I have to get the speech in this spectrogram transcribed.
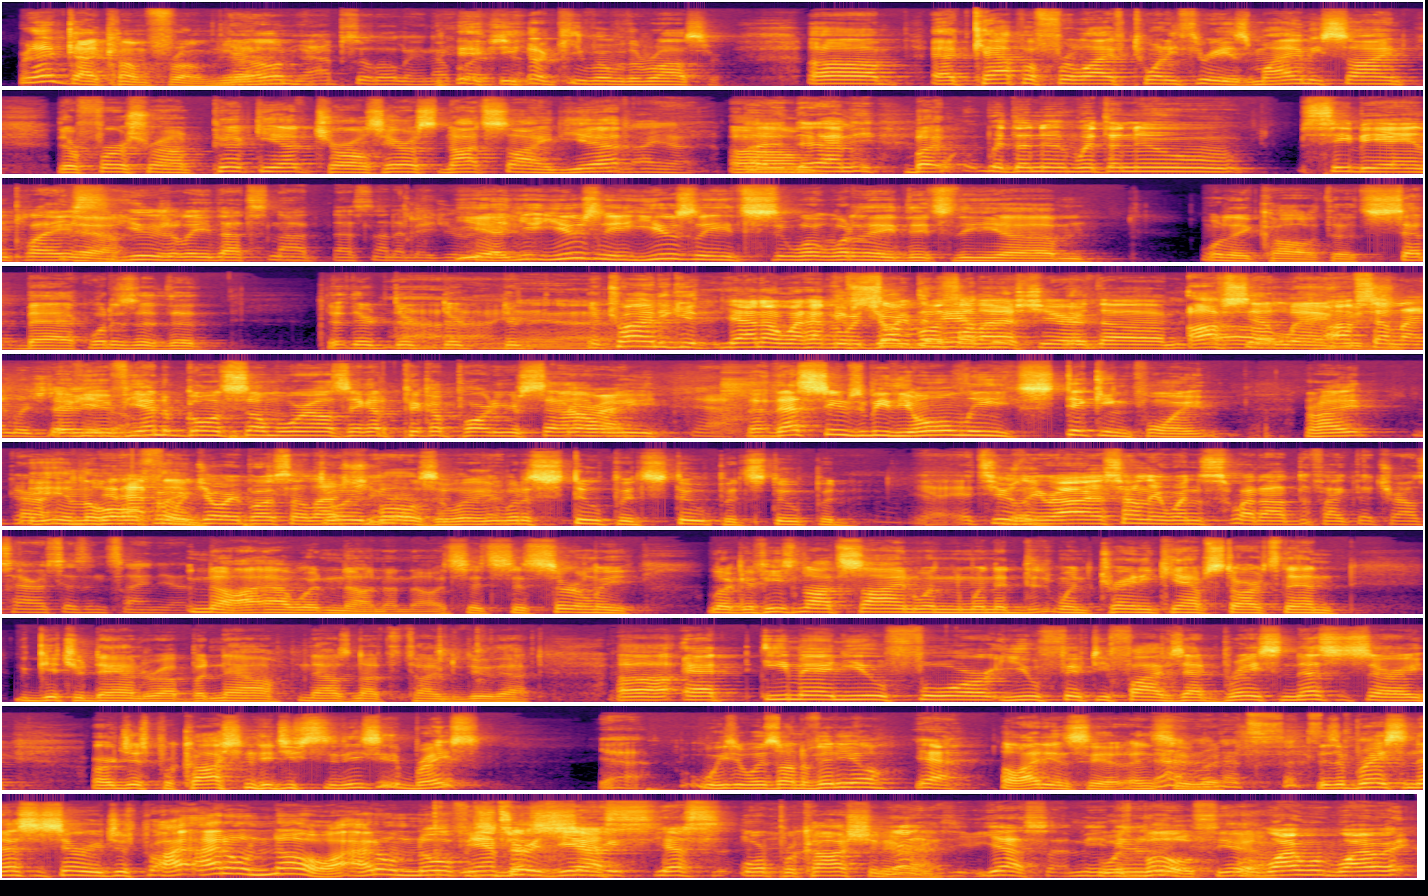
where'd that guy come from? You yeah, know, absolutely, no question. you got to keep up with the roster. Um, at Kappa for Life 23, has Miami signed their first round pick yet? Charles Harris not signed yet. Not yet. Um, but, I mean, but with the new with the new CBA in place, yeah. usually that's not that's not a major. Yeah, issue. usually usually it's what what are they? It's the um, what do they call it? The setback. What is it? The they're they're they're, they're, they're, they're, trying to get. Yeah, I know what happened with Joey Bosa last year. The offset uh, language. Offset language. If you, if, you, end up going somewhere else, they got to pick up part of your salary. Yeah. That, that, seems to be the only sticking point, right? Correct. In the whole it happened thing. with Joey Bosa last Joey year. Bosa. What, what, a stupid, stupid, stupid. Yeah, it's usually. But, I certainly wouldn't sweat out the fact that Charles Harris isn't signed yet. No, I, I wouldn't. No, no, no. It's it's, it's certainly. Look, if he's not signed when when the when training camp starts, then get your dander up. But now now's not the time to do that uh, at Emanu for U55. Is that brace necessary or just precaution? Did you, did you see the brace? Yeah. Was was on the video? Yeah. Oh, I didn't see it. I didn't yeah, see it. That's, that's, is a brace necessary? just I, I don't know. I don't know if the it's answer is yes, yes, or precautionary. Yeah, yes. I mean, with both. Yeah. Well, why would why? would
